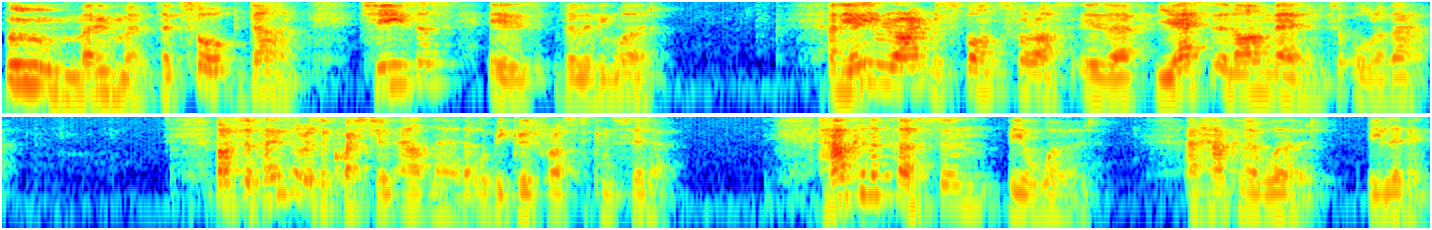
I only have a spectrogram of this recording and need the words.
boom moment, the talk done. Jesus is the living word. And the only right response for us is a yes and amen to all of that. But I suppose there is a question out there that would be good for us to consider. How can a person be a word? And how can a word be living?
